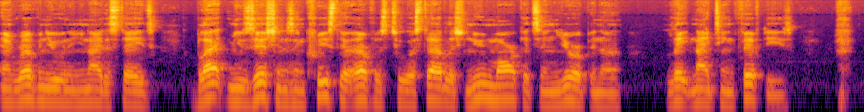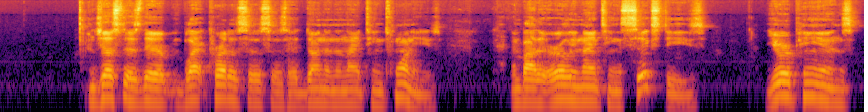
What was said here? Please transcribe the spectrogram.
and revenue in the United States, black musicians increased their efforts to establish new markets in Europe in the late 1950s, just as their black predecessors had done in the 1920s. And by the early 1960s, Europeans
